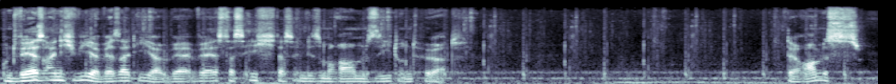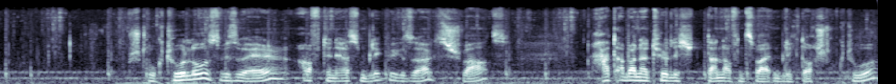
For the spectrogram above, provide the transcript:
Und wer ist eigentlich wir? Wer seid ihr? Wer, wer ist das Ich, das in diesem Raum sieht und hört? Der Raum ist strukturlos, visuell, auf den ersten Blick, wie gesagt, ist schwarz. Hat aber natürlich dann auf den zweiten Blick doch Struktur.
